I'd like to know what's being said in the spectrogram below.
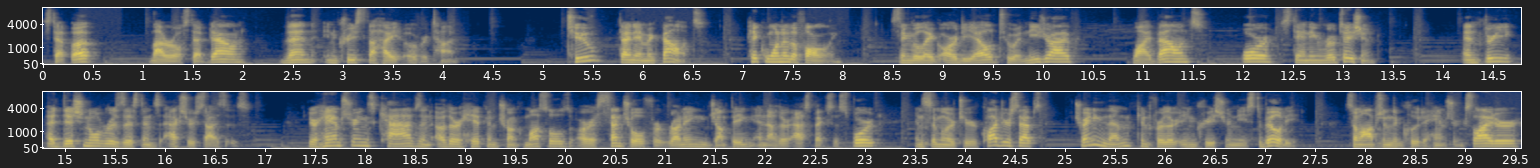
Step up, lateral step down, then increase the height over time. 2. Dynamic balance. Pick one of the following single leg RDL to a knee drive, Y balance, or standing rotation. And 3. Additional resistance exercises. Your hamstrings, calves, and other hip and trunk muscles are essential for running, jumping, and other aspects of sport, and similar to your quadriceps, training them can further increase your knee stability. Some options include a hamstring slider,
